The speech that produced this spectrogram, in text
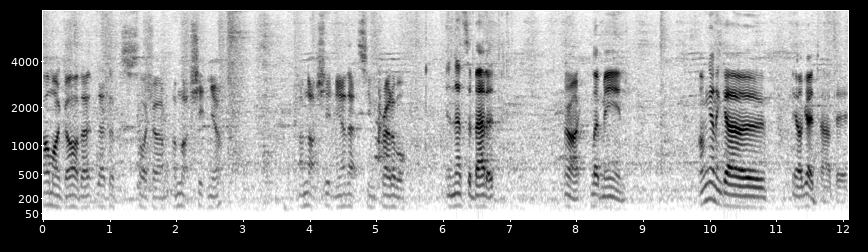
Oh my god, that, that that's like um, I'm not shitting you. I'm not shitting you. That's incredible. And that's about it. All right, let me in. I'm gonna go. Yeah, I'll go tartare.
